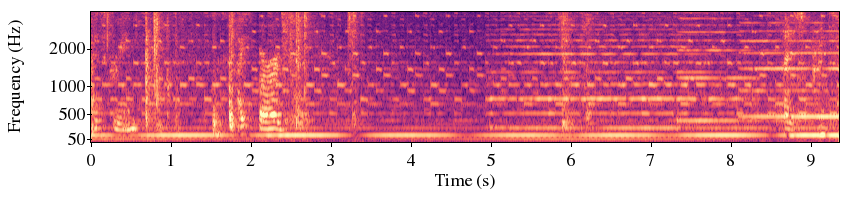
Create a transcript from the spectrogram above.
Ice cream. Iceberg. Ice princess.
